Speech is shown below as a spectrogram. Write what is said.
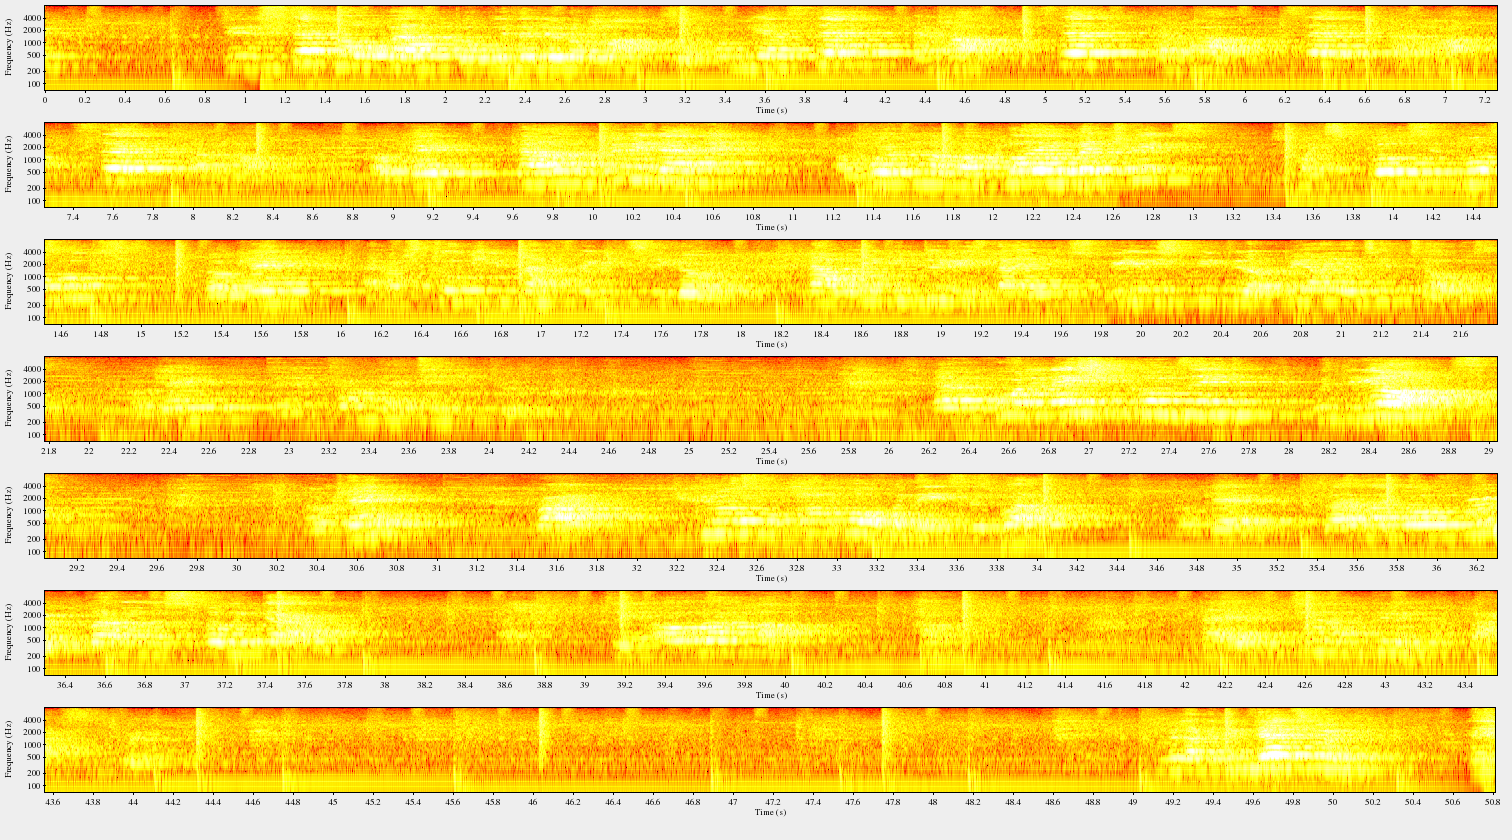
do the step over but with a little hop. So from here, step and hop, step and hop, step and hop, step and hop. Okay? Now I'm doing that, I'm working on my plyometrics, still keeping that frequency going. Now what you can do is now you can just really speed it up. Be on your tiptoes. Okay? And then from there, take it through. Now coordination comes in with the arms. Okay? Right. You can also pop over these as well. Okay? So as I go through, but I'm going to slow it down. Take it over, hop. Feel like a new dance move.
